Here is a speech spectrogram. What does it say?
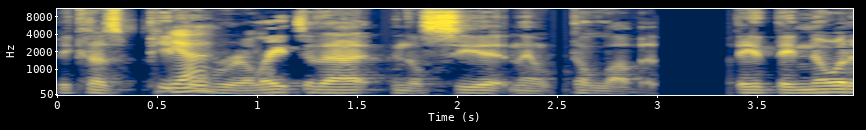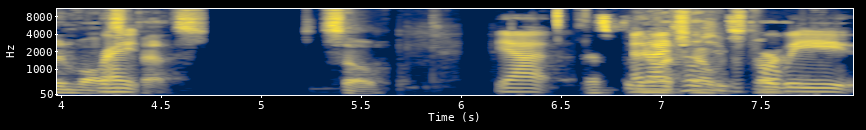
because people yeah. relate to that and they'll see it and they'll, they'll love it they, they know it involves right. pets so yeah that's and i told you before we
